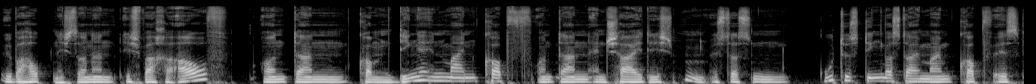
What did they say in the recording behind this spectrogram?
Überhaupt nicht, sondern ich wache auf und dann kommen Dinge in meinen Kopf und dann entscheide ich, hm, ist das ein gutes Ding, was da in meinem Kopf ist?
